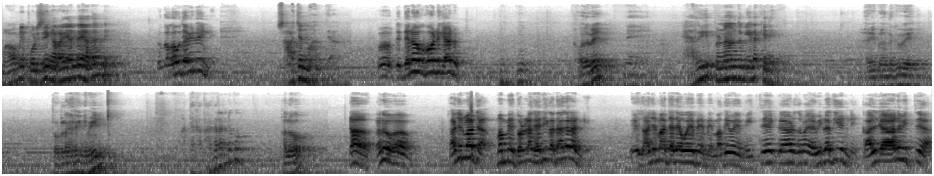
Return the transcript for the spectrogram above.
මාව මේ පොලිසියෙන් අරන් යන්න යදන්නේ කවුද ඇවිල්ලා ඉන්නේ? සාජන් මහත්තයා ඔය දෙනෝ ෆෝන් එක අඩු. කවුද මේ මේ හැරි ප්‍රනාන්දු කියලා කෙනෙක් හැරි බලන්න කිව්වේ තොරලා හැරි නෙමෙයිනේ මට කතා කරන්නකෝ හලෝ ආ හලෝ සාජන් මහත්තයා මම මේ දොඩලා හැදී කතා කරන්නේ. ඒ සාජන් මහත්තයා දැන් ඔය මේ මේ මගේ ඔය මිත්‍රයෙක් ගාවට තමයි ඇවිල්ලා තියෙන්නේ. කල්යාණ මිත්‍රයා.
